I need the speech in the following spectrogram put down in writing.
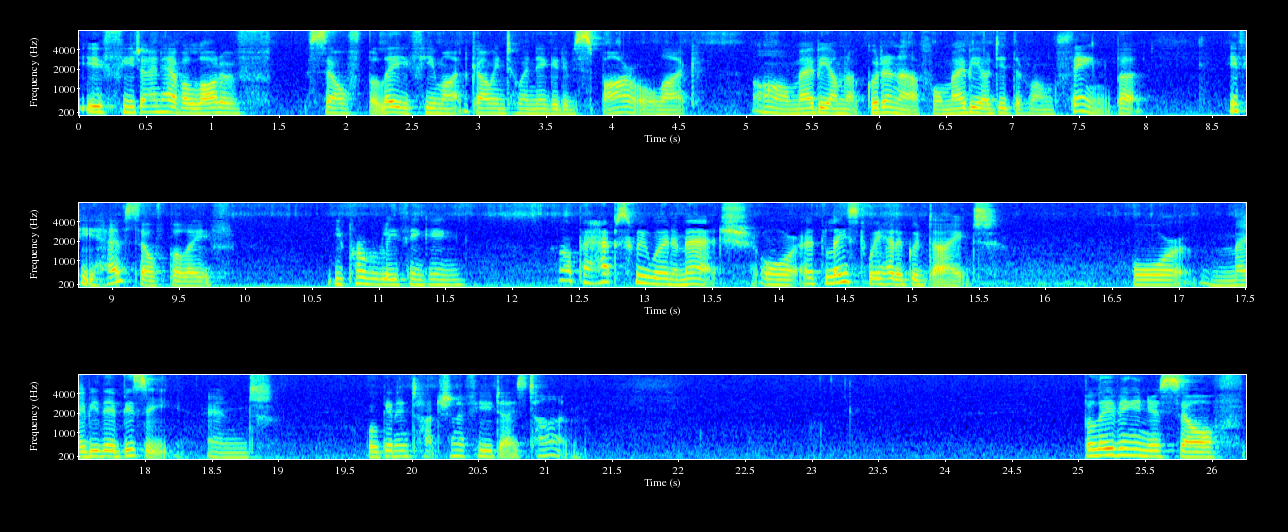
If you don't have a lot of self belief, you might go into a negative spiral like, oh, maybe I'm not good enough, or maybe I did the wrong thing. But if you have self belief, you're probably thinking, oh, perhaps we weren't a match, or at least we had a good date, or maybe they're busy and we'll get in touch in a few days' time. Believing in yourself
